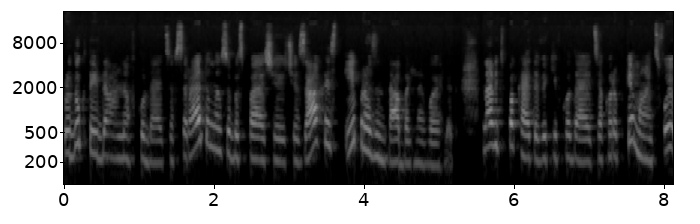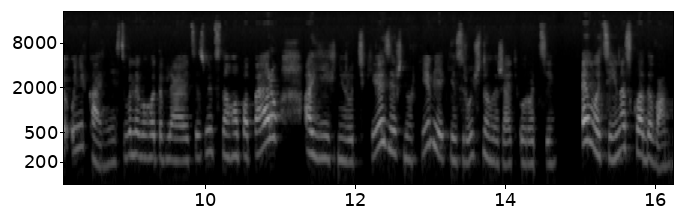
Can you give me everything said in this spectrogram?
Продукти ідеально вкладаються всередину, забезпечуючи захист і презентабельний вигляд. Навіть пакети, в які вкладаються коробки, мають свою унікальність. Вони виготовляються з міцного паперу, а їхні ручки зі шнурків, які зручно лежать у руці. Емоційна складова.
